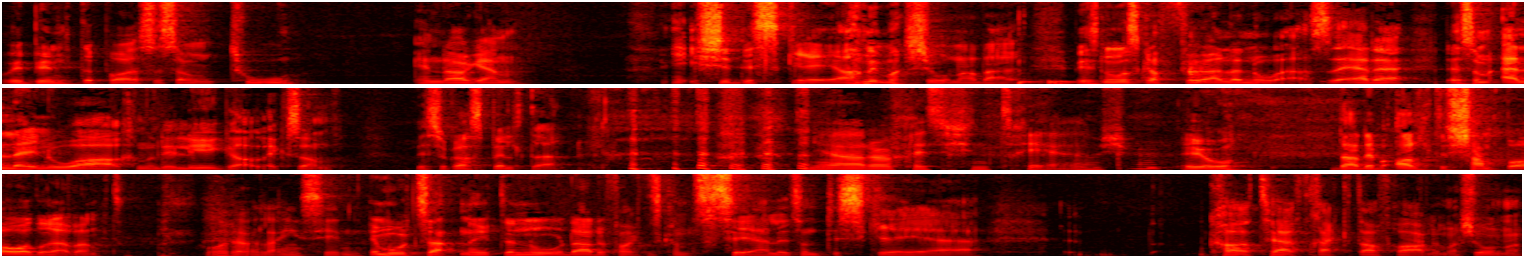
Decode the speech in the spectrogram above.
Og vi begynte på sesong to en dagen. Ikke diskré animasjoner der. Hvis noen skal føle noe, så er det Det er som LA Noir når de lyger, liksom. Hvis dere har spilt det. Ja, det var PlayStation 3, ikke? Jo. Der det var alltid kjempeoverdrevent. Å, det var lenge siden. I motsetning til nå, der du faktisk kan se litt sånn diskré karaktertrekk da fra animasjonene.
